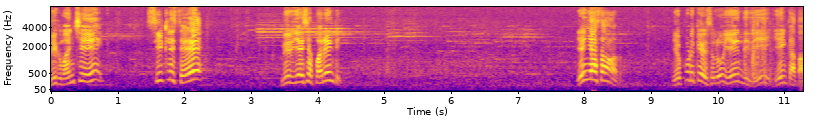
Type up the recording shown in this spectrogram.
మీకు మంచి సీట్లు ఇస్తే మీరు చేసే పనేంటి ఏం చేస్తా ఉన్నారు? ఎప్పుడు కేసులు? ఏంది ఇది? ఏం కథ?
